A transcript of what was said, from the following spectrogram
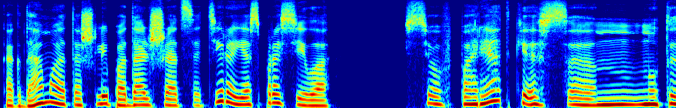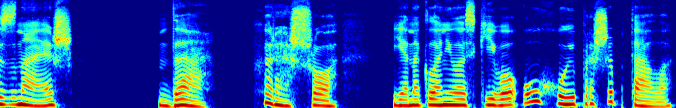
Когда мы отошли подальше от сатира, я спросила, все в порядке с... Э, ну, ты знаешь?» «Да, хорошо». Я наклонилась к его уху и прошептала.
